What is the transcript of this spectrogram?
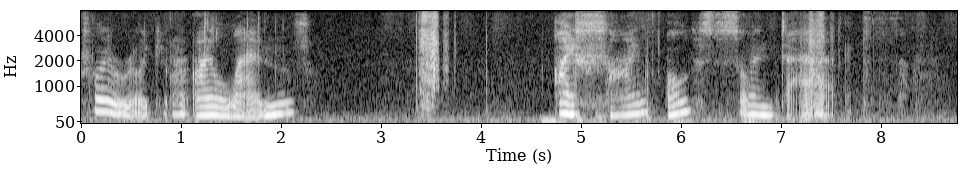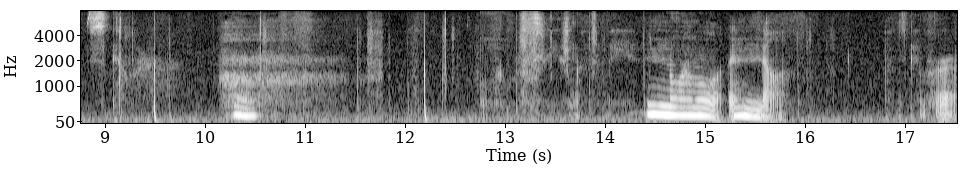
Actually really cute. Her eye lens. Eye shine. Oh, this is so in depth. Scar. She's gonna be normal enough. Let's give her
